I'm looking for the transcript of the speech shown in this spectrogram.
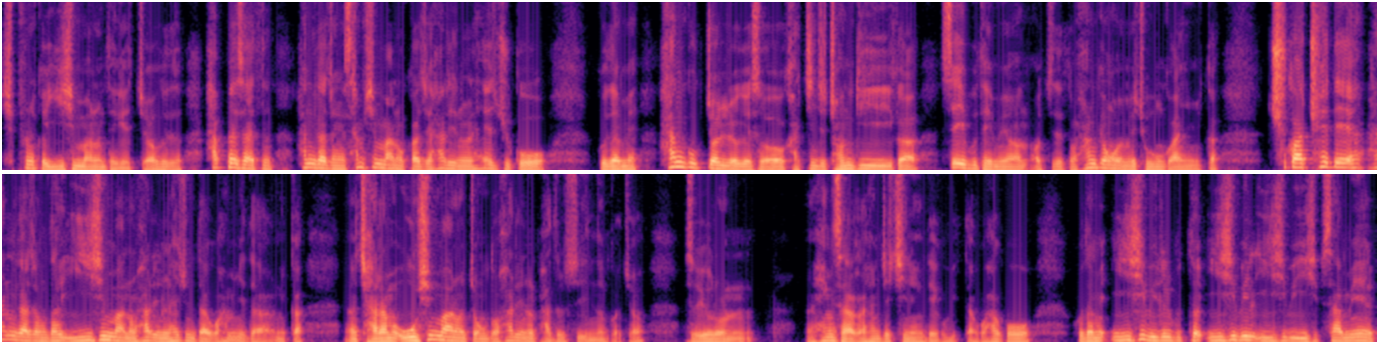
10%니까 20만 원 되겠죠. 그래서 합해서 하여튼 한 가정에 30만 원까지 할인을 해주고 그 다음에 한국전력에서 같이 이제 전기가 세이브 되면 어찌됐든 환경오염에 좋은 거 아닙니까? 추가 최대 한 가정당 20만 원 할인을 해준다고 합니다. 그러니까 어, 잘하면 50만 원 정도 할인을 받을 수 있는 거죠. 그래서 이런 행사가 현재 진행되고 있다고 하고 그 다음에 21일부터 20일, 22, 23일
